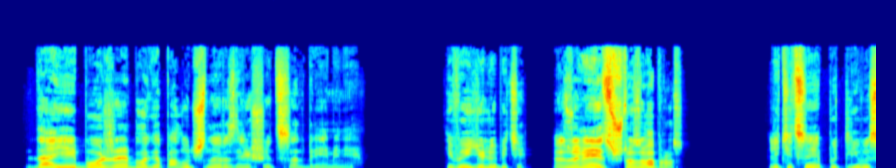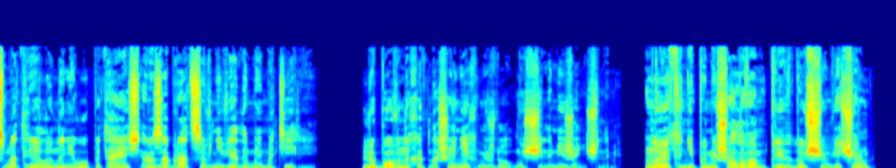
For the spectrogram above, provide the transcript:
— Да ей, Боже, благополучно разрешиться от бремени. — И вы ее любите? — Разумеется, что за вопрос? Летиция пытливо смотрела на него, пытаясь разобраться в неведомой материи, любовных отношениях между мужчинами и женщинами. Но это не помешало вам предыдущим вечером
